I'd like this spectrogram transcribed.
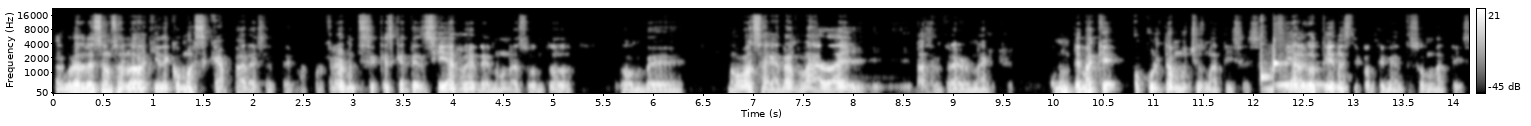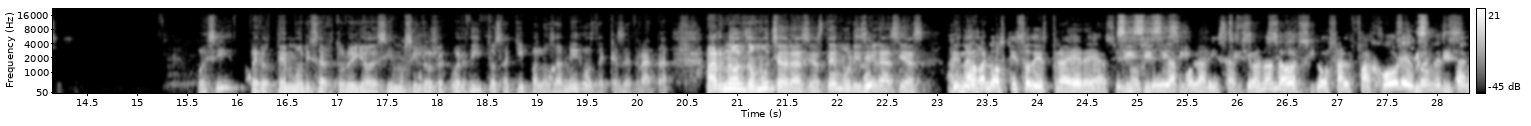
algunas veces hemos hablado aquí de cómo escapar a ese tema, porque realmente que es que te encierren en un asunto donde no vas a ganar nada y, vas a entrar en, en un tema que oculta muchos matices. Si algo tiene este continente son matices. Pues sí, pero Temoris, Arturo y yo decimos, y los recuerditos aquí para los amigos, ¿de qué se trata? Arnoldo, muchas gracias. Temoris, gracias. Si nada más nos quiso distraer, ¿eh? Así, sí, sí, sí, la polarización, no, no, los alfajores, ¿dónde están?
